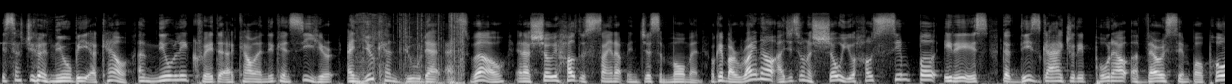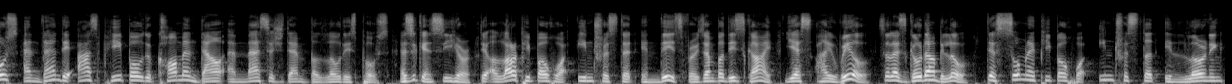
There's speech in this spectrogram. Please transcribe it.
It's actually a newbie account, a newly created account, and you can see here, and you can do that as well. And I'll show you how to sign up in just a moment. Okay, but right now, I just want to show you how simple it is that this guy actually put out a very simple post, and then they ask people to comment down and message them below this post. As you can see here, there are a lot of people who are interested in this. For example, this guy, yes, I will. So let's go down below. There's so many people who are interested in learning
